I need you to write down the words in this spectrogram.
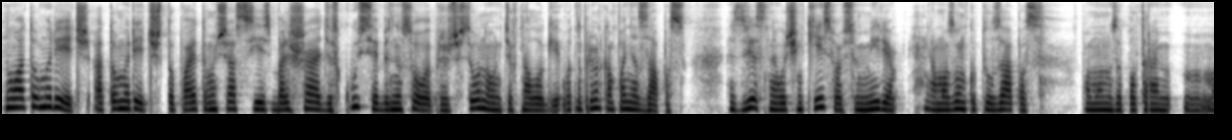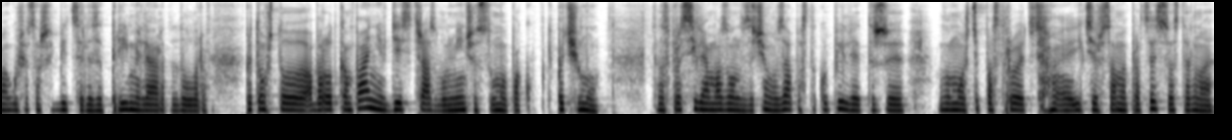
Ну, о том и речь, о том и речь, что поэтому сейчас есть большая дискуссия бизнесовая, прежде всего, на уровне технологий. Вот, например, компания «Запас». Известный очень кейс во всем мире. Amazon купил «Запас» по-моему, за полтора, могу сейчас ошибиться, или за 3 миллиарда долларов. При том, что оборот компании в 10 раз был меньше суммы покупки. Почему? Когда спросили Amazon, зачем вы запас-то купили, это же вы можете построить и те же самые процессы, все остальное.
